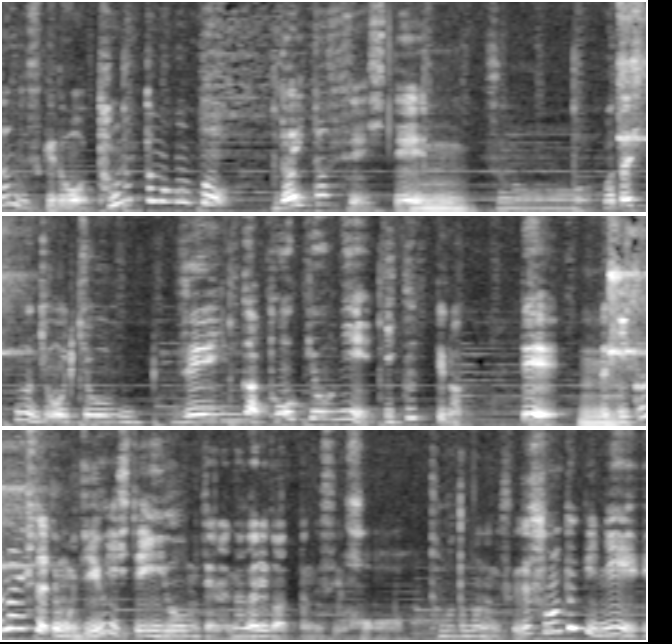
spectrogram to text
なんですけどたまたま本当大達成して、うん、その私の上長全員が東京に行くってなって。うん、行かない人たちも自由にしていいよみたいな流れがあったんですよ、たまたまなんですけど。その時に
